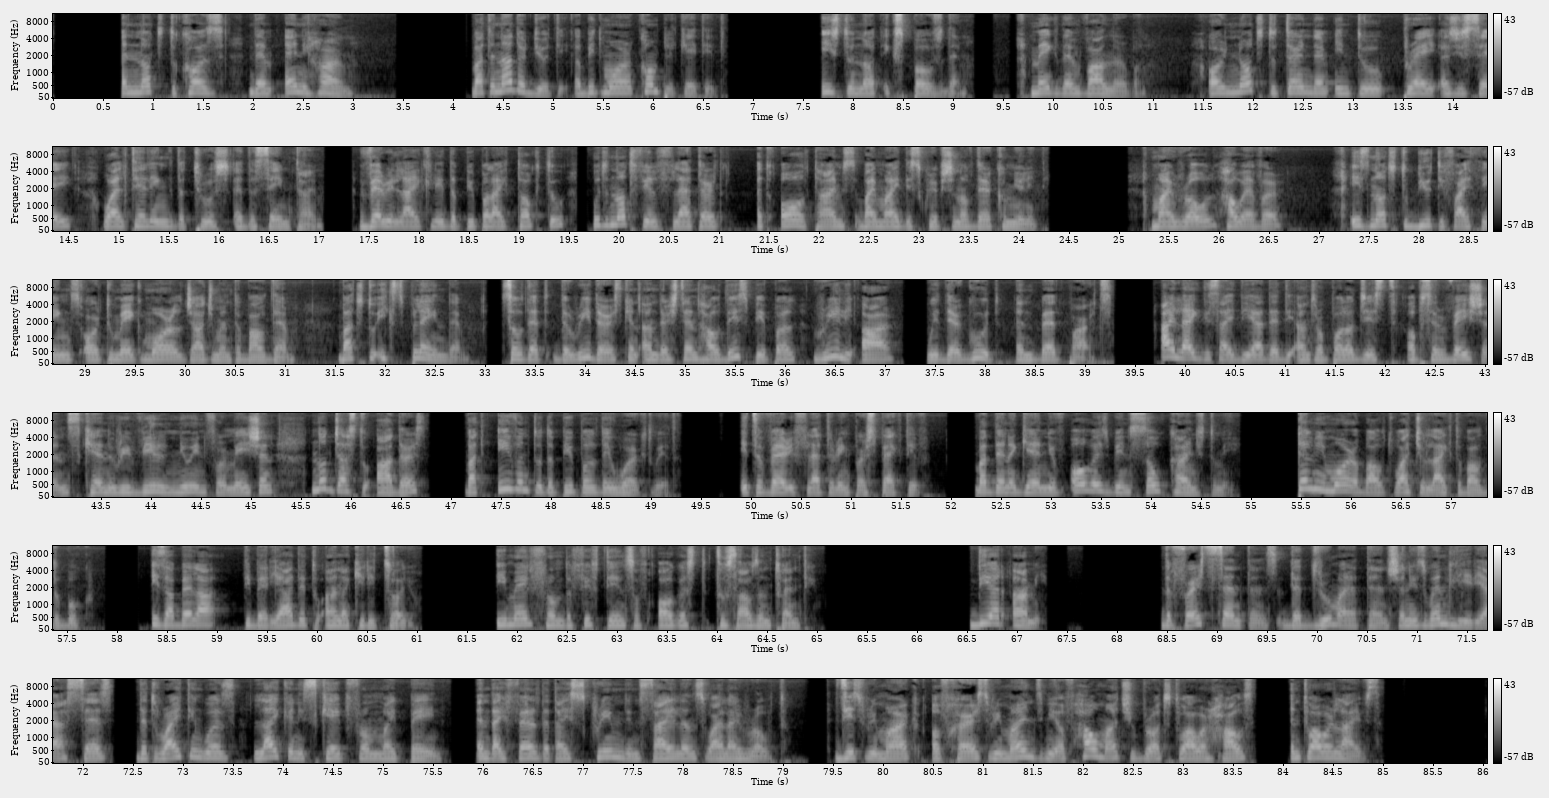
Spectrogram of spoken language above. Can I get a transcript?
and not to cause them any harm. But another duty, a bit more complicated, is to not expose them, make them vulnerable, or not to turn them into prey, as you say, while telling the truth at the same time. Very likely, the people I talk to would not feel flattered at all times by my description of their community. My role, however, is not to beautify things or to make moral judgment about them, but to explain them so that the readers can understand how these people really are with their good and bad parts. I like this idea that the anthropologist's observations can reveal new information not just to others, but even to the people they worked with. It's a very flattering perspective. But then again, you've always been so kind to me. Tell me more about what you liked about the book. Izabela Tiberiade to Ana Chirițoiu. Email from the 15th of August 2020. Dear Ami, the first sentence that drew my attention is when Liria says that writing was like an escape from my pain, and I felt that I screamed in silence while I wrote. This remark of hers reminds me of how much you brought to our house and to our lives.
